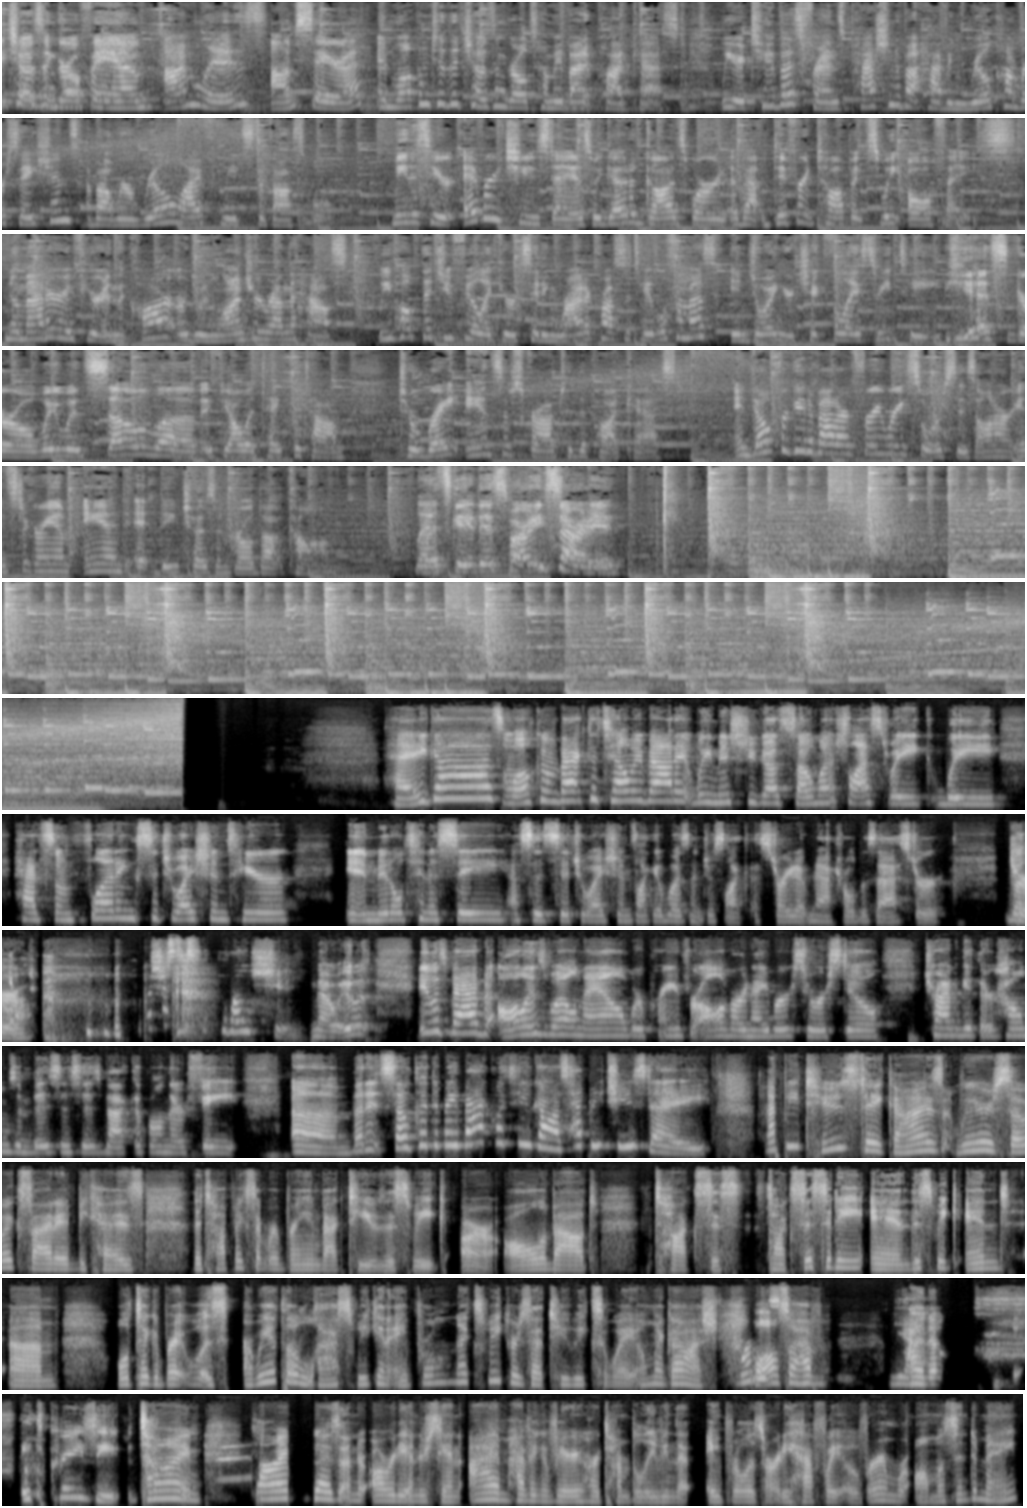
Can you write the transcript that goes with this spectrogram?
Hey, Chosen Girl fam. I'm Liz. I'm Sarah. And welcome to the Chosen Girl Tell Me About It podcast. We are two best friends passionate about having real conversations about where real life meets the gospel. Meet us here every Tuesday as we go to God's Word about different topics we all face. No matter if you're in the car or doing laundry around the house, we hope that you feel like you're sitting right across the table from us enjoying your Chick fil A sweet tea. Yes, girl, we would so love if y'all would take the time to rate and subscribe to the podcast. And don't forget about our free resources on our Instagram and at thechosengirl.com. Let's get this party started. Hey guys, welcome back to Tell Me About It. We missed you guys so much last week. We had some flooding situations here in Middle Tennessee. I said situations like it wasn't just like a straight up natural disaster. True. Like, it's just a situation. No, it was it was bad, but all is well now. We're praying for all of our neighbors who are still trying to get their homes and businesses back up on their feet. Um, but it's so good to be back with you guys. Happy Tuesday. Happy Tuesday, guys. We are so excited because the topics that we're bringing back to you this week are all about toxic toxicity and this week and um, we'll take a break well, is, are we at the last week in april next week or is that two weeks away oh my gosh What we'll also have Yeah. I know. It's crazy. Time. Time. You guys under, already understand. I'm having a very hard time believing that April is already halfway over and we're almost into May.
